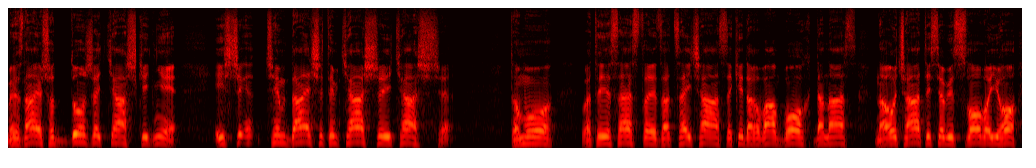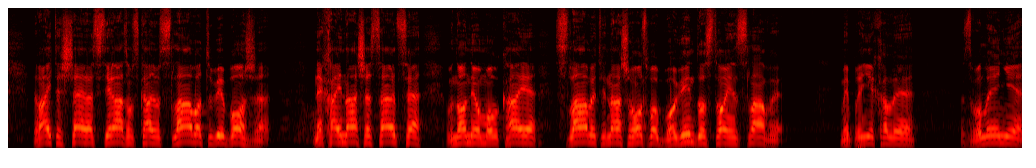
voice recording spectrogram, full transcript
Ми знаємо, що дуже тяжкі дні. І ще- чим далі, тим тяжче і тяжче. Тому, брати і сестри, за цей час, який дарував Бог для нас, навчатися від Слова Його, давайте ще раз всі разом скажемо слава тобі, Боже! Нехай наше серце воно не умовкає славити нашого Господа, бо Він достоїн слави. Ми приїхали з Волині.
